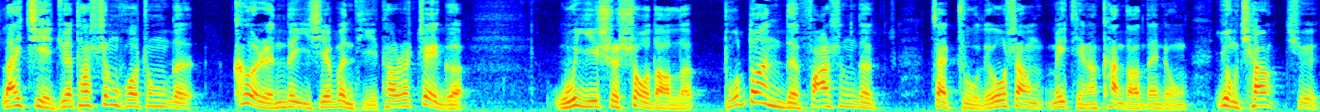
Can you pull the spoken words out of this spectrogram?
来解决他生活中的个人的一些问题。他说这个无疑是受到了不断的发生的在主流上媒体上看到那种用枪去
